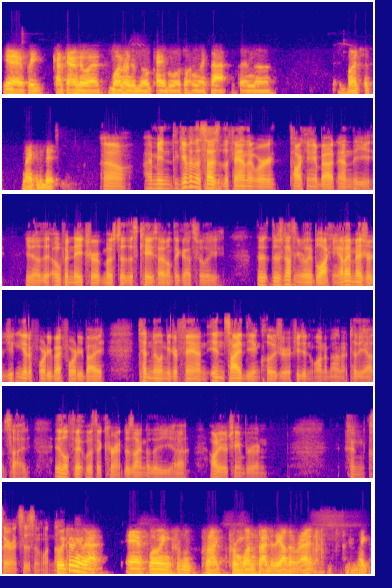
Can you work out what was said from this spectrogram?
yeah, if we cut down to a 100 mil cable or something like that, then uh, it might just make it a bit. Oh, I mean, given the size of the fan that we're talking about and the you know the open nature of most of this case, I don't think that's really there, there's nothing really blocking it. I measured, you can get a 40 by 40 by 10 millimeter fan inside the enclosure if you didn't want to mount it to the outside. It'll fit with the current design of the uh, audio chamber and and clearances and whatnot. So we're talking about air flowing from like from one side to the other, right? Like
